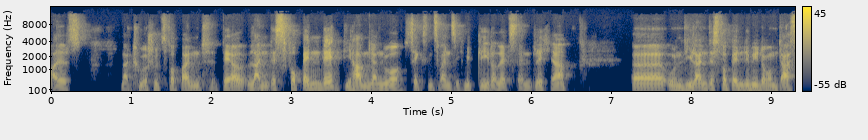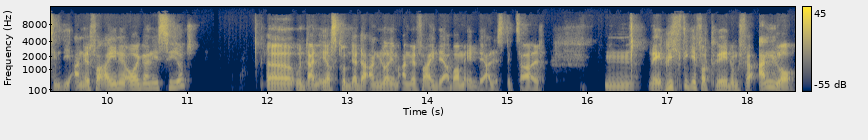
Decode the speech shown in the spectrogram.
als Naturschutzverband der Landesverbände. Die haben ja nur 26 Mitglieder letztendlich, ja. Äh, und die Landesverbände wiederum, da sind die Angelvereine organisiert. Äh, und dann erst kommt ja der Angler im Angelverein, der aber am Ende alles bezahlt. Hm, eine richtige Vertretung für Angler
